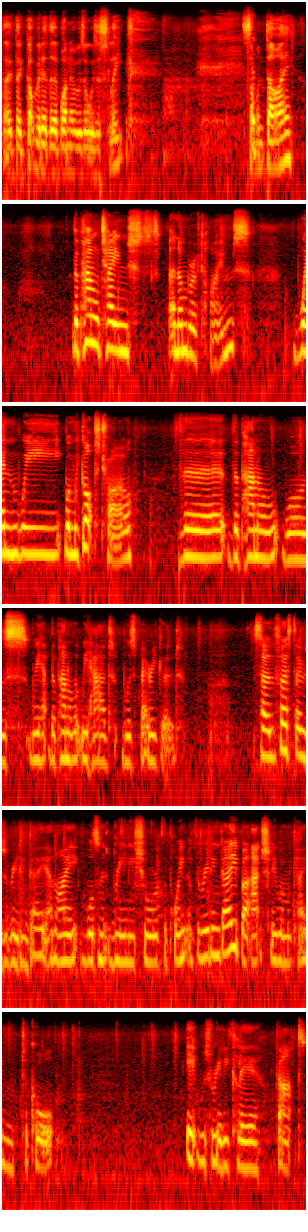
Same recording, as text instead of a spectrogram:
They, they got rid of the one who was always asleep. Someone die. the panel changed a number of times. When we when we got to trial, the the panel was we the panel that we had was very good. So the first day was a reading day, and I wasn't really sure of the point of the reading day, but actually when we came to court, it was really clear that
